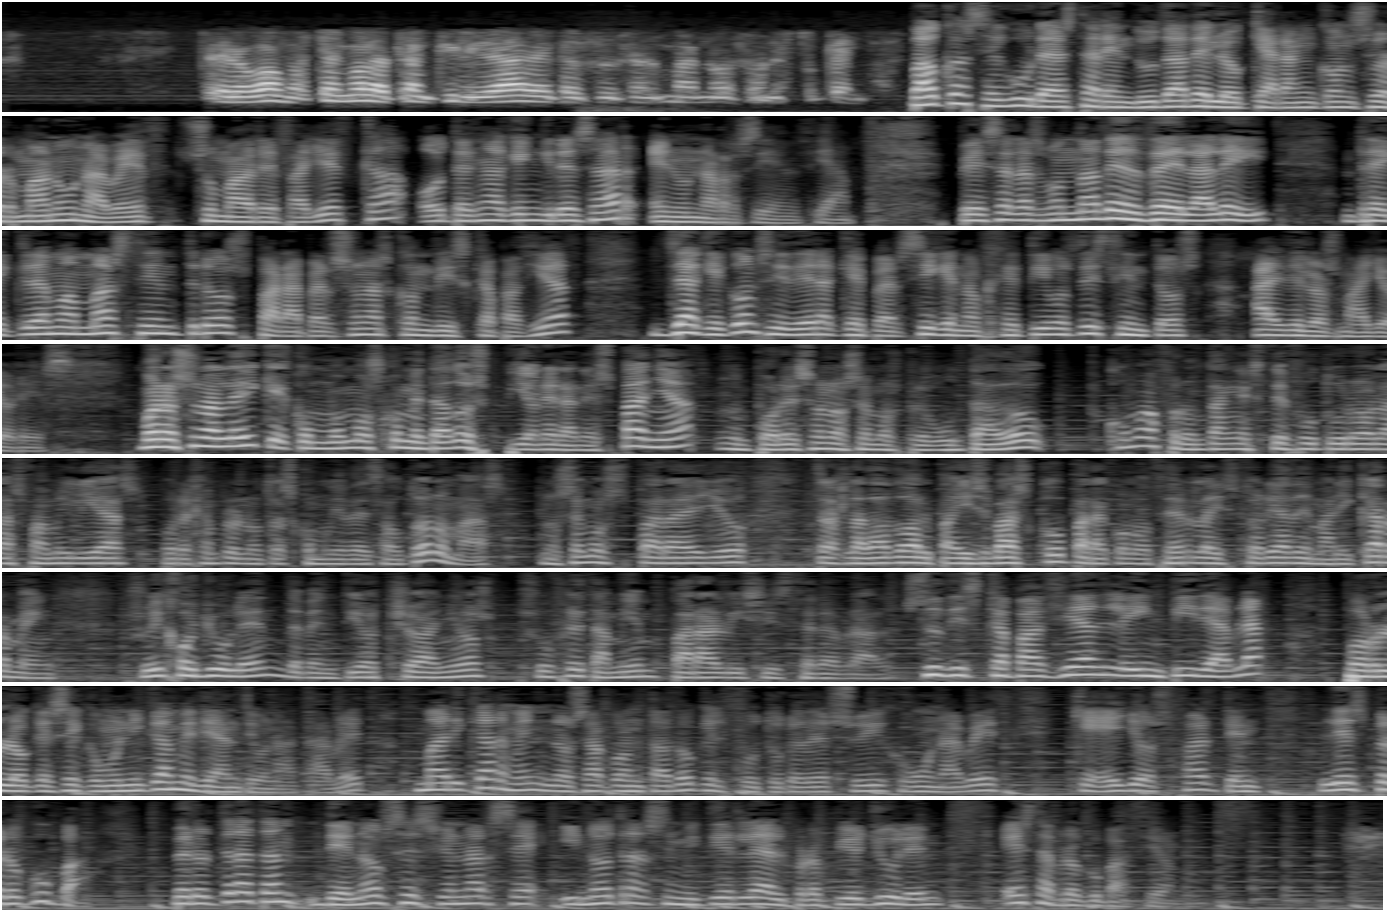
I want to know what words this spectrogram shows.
pero vamos, tengo la tranquilidad de que sus hermanos son estupendos. Paco asegura estar en duda de lo que harán con su hermano una vez su madre fallezca o tenga que ingresar en una residencia. Pese a las bondades de la ley, reclama más centros para personas con discapacidad, ya que considera que persiguen objetivos distintos al de los mayores. Bueno, es una ley que, como hemos comentado, es pionera en España. Por eso nos hemos preguntado cómo afrontan este futuro las familias, por ejemplo, en otras comunidades autónomas. Nos hemos, para ello, trasladado al País Vasco para conocer la historia de Mari Carmen. Su hijo Julen, de 28 años, sufre también parálisis cerebral. Su discapacidad le impide hablar, por lo que se comunica mediante una tablet. Mari Carmen nos ha contado que el futuro de su hijo, una vez que ellos falten, les preocupa, pero tratan de no obsesionarse y no transmitirle al propio Julen esta preocupación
